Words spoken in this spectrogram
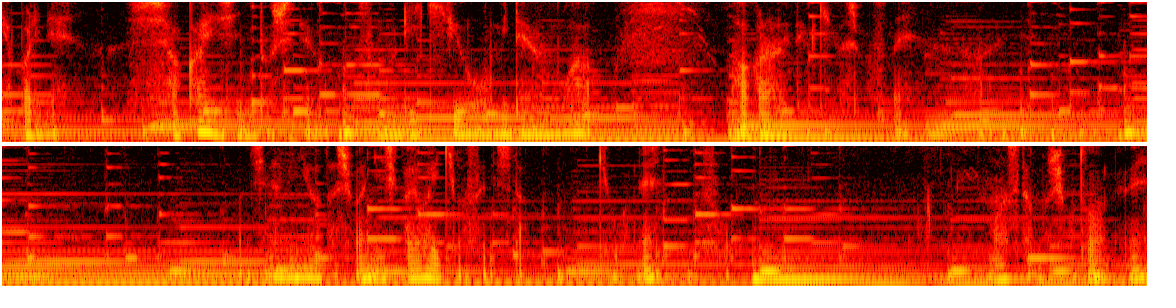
やっぱりね社会人としてのその力量みたいなのが測られてる気がしますね、はい、ちなみに私は二次会は行きませんでした。明日も仕事なんでね、はい。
